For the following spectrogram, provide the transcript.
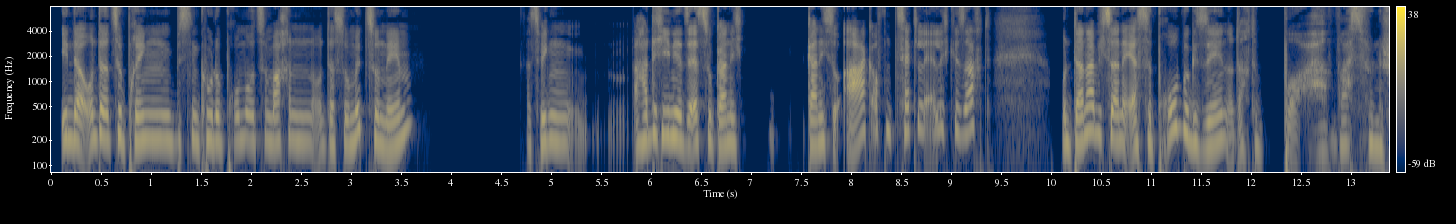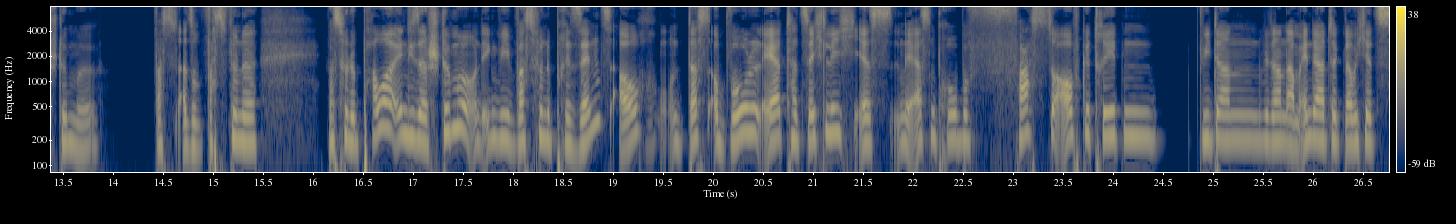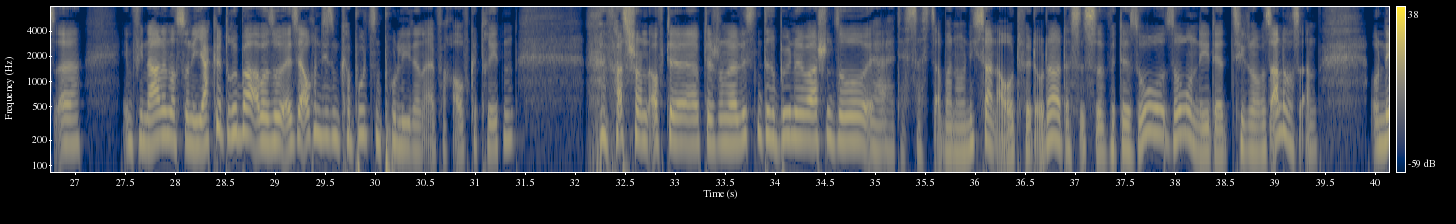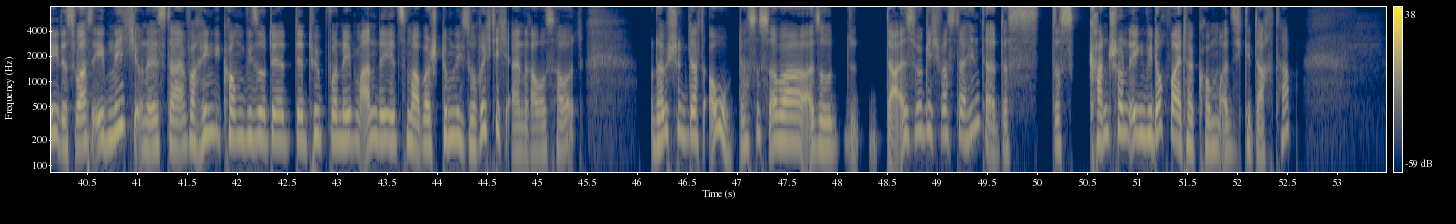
ihn da unterzubringen, ein bisschen coole Promo zu machen und das so mitzunehmen. Deswegen hatte ich ihn jetzt erst so gar nicht, gar nicht so arg auf dem Zettel, ehrlich gesagt. Und dann habe ich seine erste Probe gesehen und dachte, boah, was für eine Stimme. Was, also was für eine, was für eine Power in dieser Stimme und irgendwie was für eine Präsenz auch. Und das, obwohl er tatsächlich erst in der ersten Probe fast so aufgetreten, wie dann, wie dann am Ende hatte, glaube ich, jetzt äh, im Finale noch so eine Jacke drüber, aber so er ist ja auch in diesem Kapuzenpulli dann einfach aufgetreten. Was schon auf der, auf der Journalistentribüne war schon so, ja, das ist aber noch nicht sein Outfit, oder? Das ist, wird der so, so? Nee, der zieht noch was anderes an. Und nee, das war es eben nicht. Und er ist da einfach hingekommen, wie so der, der Typ von nebenan, der jetzt mal aber stimmlich so richtig einen raushaut. Und da habe ich schon gedacht, oh, das ist aber, also da ist wirklich was dahinter. Das, das kann schon irgendwie doch weiterkommen, als ich gedacht habe.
